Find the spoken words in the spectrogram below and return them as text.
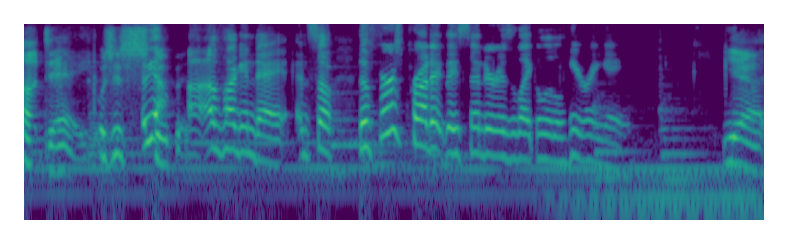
a day, which is Oh, Yeah, stupid. a, a fucking day. And so the first product they send her is like a little hearing aid. yeah,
